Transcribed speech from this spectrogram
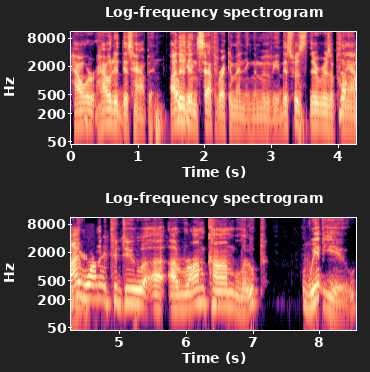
How are, how did this happen? Other Okay. than Seth recommending the movie, this was there was a No, plan. I here. wanted to do a, a rom com loop with you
